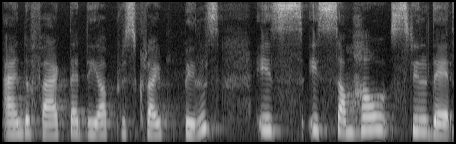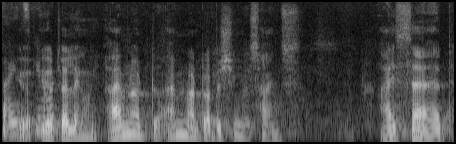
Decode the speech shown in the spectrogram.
and the fact that they are prescribed pills is, is somehow still there. Science You- cannot- You're telling me, I'm not… I'm not rubbishing the science. I said,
